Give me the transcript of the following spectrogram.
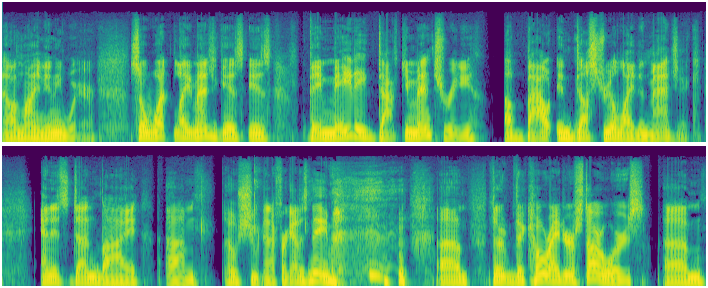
online anywhere. So what Light and Magic is is they made a documentary about industrial light and magic and it's done by um oh shoot i forgot his name um the the co-writer of star wars um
